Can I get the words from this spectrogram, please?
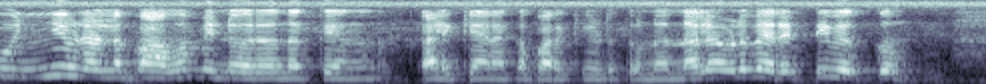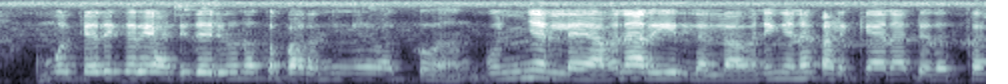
കുഞ്ഞിവിടെ ഉള്ളപ്പോൾ അവൻ പിന്നെ ഓരോന്നൊക്കെ കളിക്കാനൊക്കെ പറക്കി എടുത്തുണ്ട്. എന്നാലും അവൾ വിരട്ടി വെക്കും. മുറ്റത്തിൽ കറി അടി തരൂ എന്നൊക്കെ പറഞ്ഞിങ്ങനെ വെക്കും. കുഞ്ഞല്ലേ അവനറിയില്ലല്ലോ. അവനിങ്ങനെ കളിക്കാനായിട്ട് ഇതൊക്കെ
